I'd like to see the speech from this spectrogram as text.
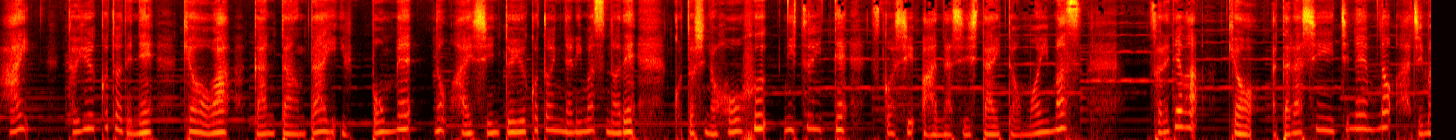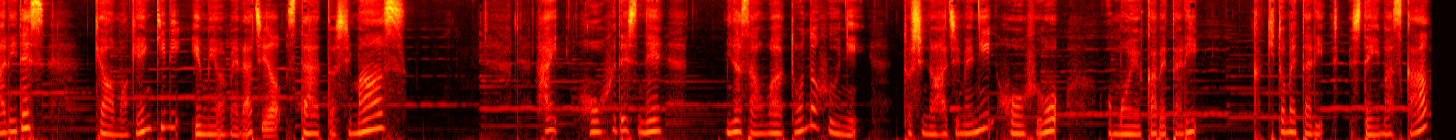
はいということでね今日は元旦第1本目の配信ということになりますので今年の抱負について少しお話ししたいと思います。それでは今日新しい1年の始まりです。今日も元気に弓嫁ラジオスタートします。はい抱負ですね。皆さんはどんな風に年の初めに抱負を思い浮かべたり書き留めたりしていますか？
